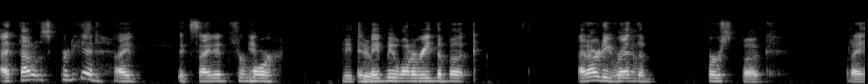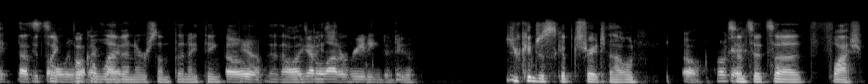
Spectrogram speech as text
I thought it was pretty good. I'm excited for Yeah. more. Me too. It made me want to read the book. I'd already read Yeah. the first book, but I that's It's the like only book one eleven or something. I think. Oh, Yeah. that well, I got a based lot of reading to do. You can just skip straight to that one Oh, okay. since it's a flash.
